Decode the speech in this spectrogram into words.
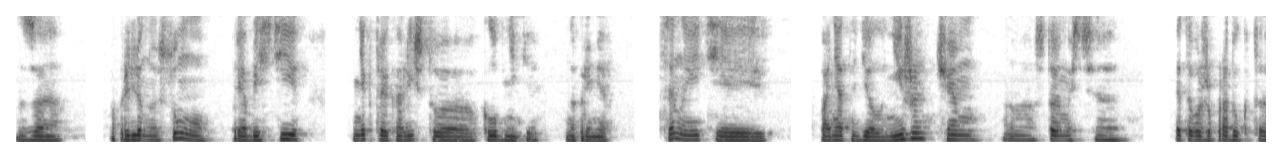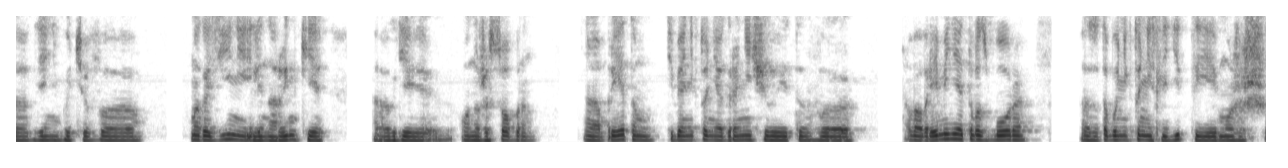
за определенную сумму приобрести некоторое количество клубники например. Цены эти, понятное дело, ниже, чем э, стоимость э, этого же продукта где-нибудь в магазине или на рынке, э, где он уже собран. А при этом тебя никто не ограничивает в, во времени этого сбора, за тобой никто не следит, ты можешь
